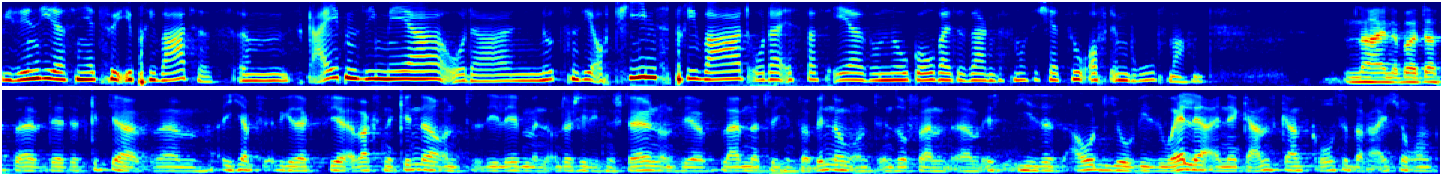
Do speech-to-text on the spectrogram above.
Wie sehen Sie das denn jetzt für Ihr Privates? Ähm, Skypen Sie mehr oder nutzen Sie auch Teams privat oder ist das eher so ein No-Go, weil Sie sagen, das muss ich jetzt so oft im Beruf machen? Nein, aber das, äh, das gibt ja, ähm, ich habe, wie gesagt, vier erwachsene Kinder und die leben in unterschiedlichsten Stellen und wir bleiben natürlich in Verbindung und insofern ähm, ist dieses Audiovisuelle eine ganz, ganz große Bereicherung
